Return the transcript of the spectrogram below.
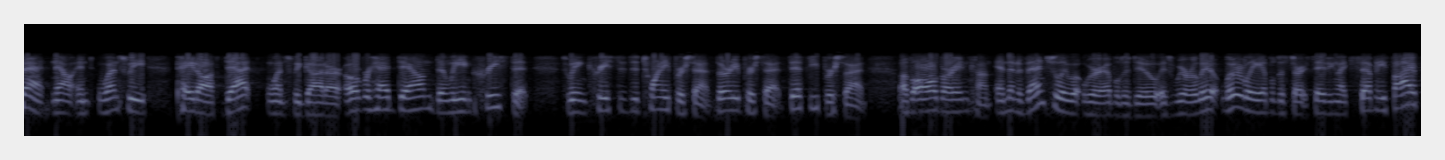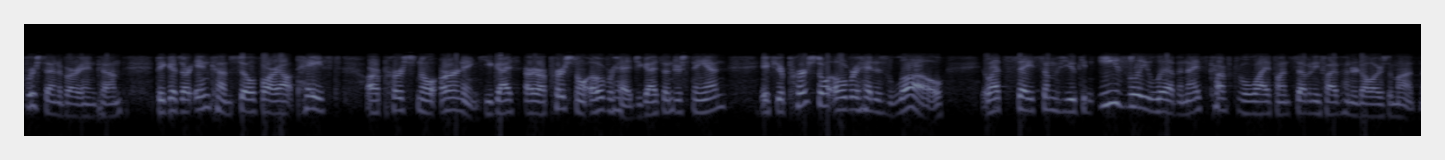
cent. Now, and once we paid off debt, once we got our overhead down, then we increased it. So we increased it to 20%, 30%, 50% of all of our income. And then eventually what we were able to do is we were li- literally able to start saving like 75% of our income because our income so far outpaced our personal earnings. You guys or our personal overhead. You guys understand? If your personal overhead is low, let's say some of you can easily live a nice comfortable life on $7500 a month.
